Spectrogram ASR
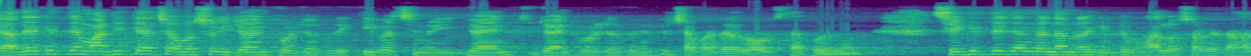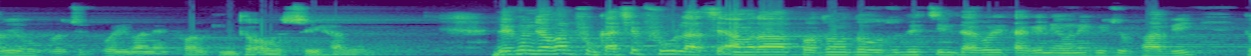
যাদের ক্ষেত্রে মাটিতে আছে, অবশ্যই জয়েন্ট পর্যন্ত দেখতেই পাচ্ছেন, ওই জয়েন্ট জয়েন্ট পর্যন্ত কিন্তু চাপা দেওয়ার ব্যবস্থা করবেন। সেক্ষেত্রে জানবেন আমরা কিন্তু ভালো সবেদা হবে এবং প্রচুর পরিমাণে ফল কিন্তু অবশ্যই হবে। দেখুন, যখন গাছে ফুল আসে, আমরা প্রথমত ওষুধের চিন্তা করি, তাকে নিয়ে অনেক কিছু ভাবি। তো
